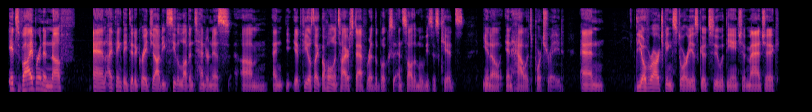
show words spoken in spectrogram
it's vibrant enough, and I think they did a great job. You can see the love and tenderness, um, and it feels like the whole entire staff read the books and saw the movies as kids. You know, in how it's portrayed, and the overarching story is good too with the ancient magic.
